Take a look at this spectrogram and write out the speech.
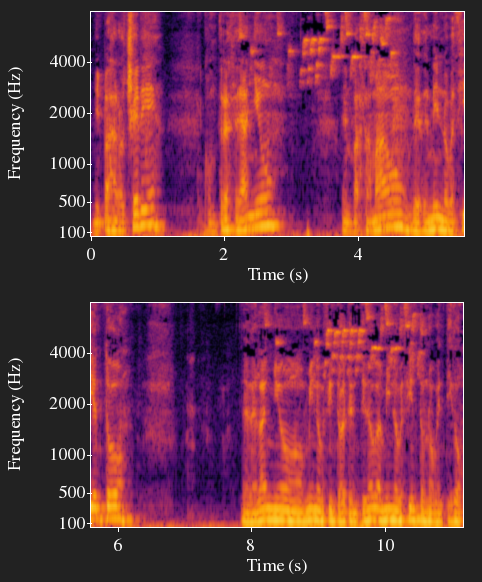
Mi pájaro cherry con 13 años embalsamado desde 1900, desde el año 1979 a 1992.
